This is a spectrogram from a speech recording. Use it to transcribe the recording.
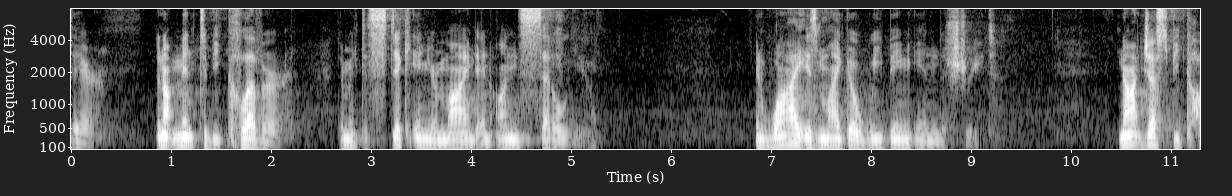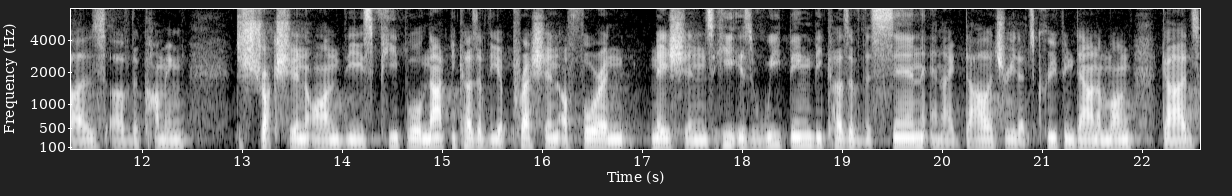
there. They're not meant to be clever, they're meant to stick in your mind and unsettle you. And why is Micah weeping in the street? Not just because of the coming destruction on these people, not because of the oppression of foreign nations. He is weeping because of the sin and idolatry that's creeping down among God's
